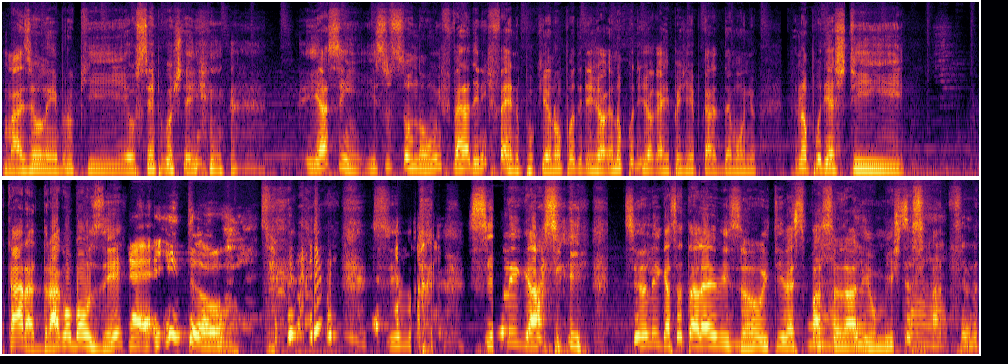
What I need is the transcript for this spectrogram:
mas eu lembro que eu sempre gostei. E assim, isso se tornou um verdadeiro inferno, porque eu não poderia jogar, eu não podia jogar RPG por causa do demônio. Eu não podia assistir Cara, Dragon Ball Z, É, então. se, se eu ligasse, se eu ligasse a televisão e tivesse passando ali o Mr. Satan,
